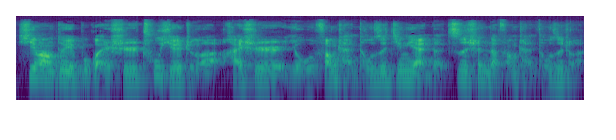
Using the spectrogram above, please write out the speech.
希望对不管是初学者还是有房产投资经验的资深的房产投资者，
